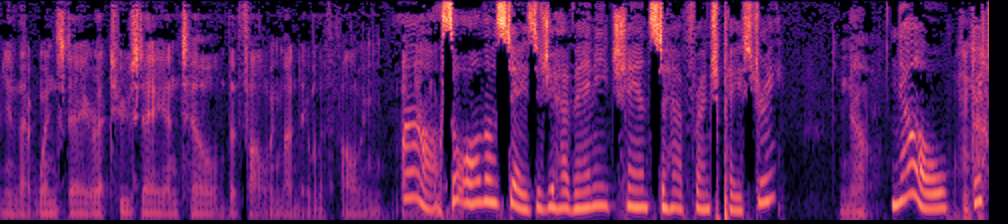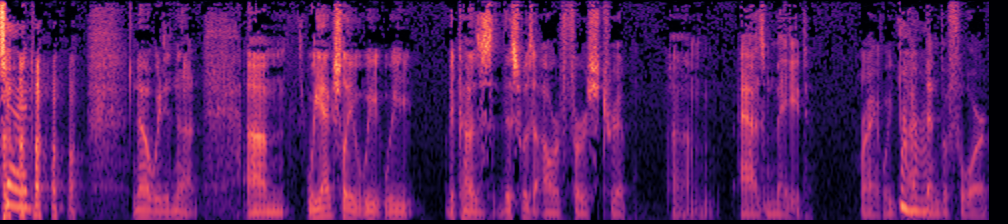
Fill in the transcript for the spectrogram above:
you know that Wednesday or that Tuesday until the following Monday. We left the following. Monday Oh, morning. so all those days, did you have any chance to have French pastry? no. No, Richard. no, we did not. Um, we actually we we because this was our first trip um, as Made, right? We I've been before,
